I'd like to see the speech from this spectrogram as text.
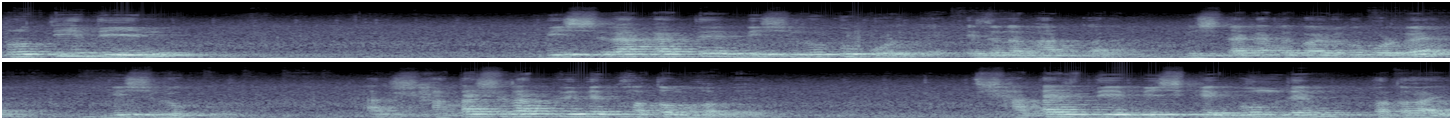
প্রতিদিন বিশ রাকাতে বিশ রুকু পড়বে এই জন্য ভাগ করা। বিশ রাকাতে কয় রুকু পড়বে? বিশ রুকু। আর সাতাশ রাত্রিতে খতম হবে। সাতাশ দিয়ে বিশকে গুণ দেন, কত হয়?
